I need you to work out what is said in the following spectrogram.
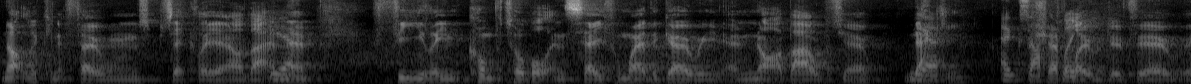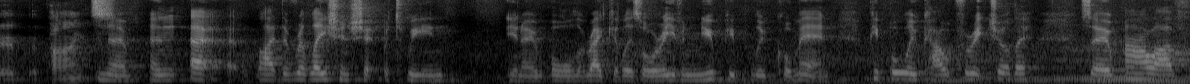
not looking at phones particularly and all that, and yeah. then feeling comfortable and safe from where they're going, and not about you know necking. Yeah. Exactly. A load of uh, pints. No, and uh, like the relationship between you know all the regulars or even new people who come in people look out for each other so i'll have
